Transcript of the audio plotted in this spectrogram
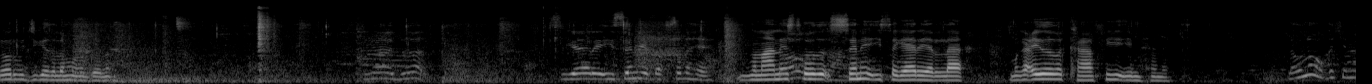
قبل وجي قد لما أقرأ سيارة إي سنة تقصدها منانيس سنة إي سيارة يلا. مقعيدة كافية إي محمد. لو لو قشنا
